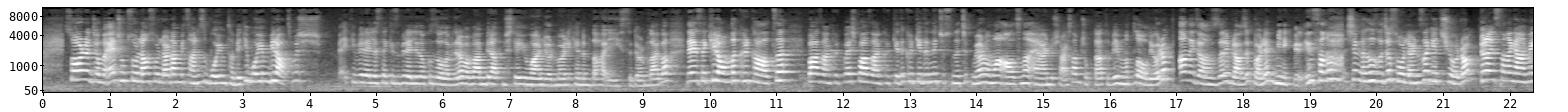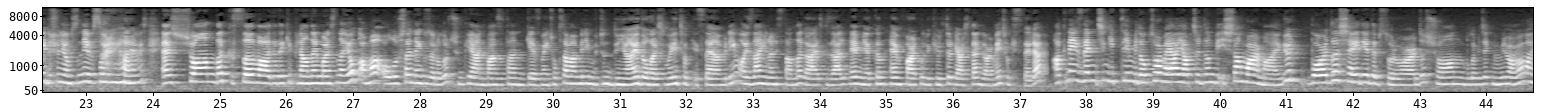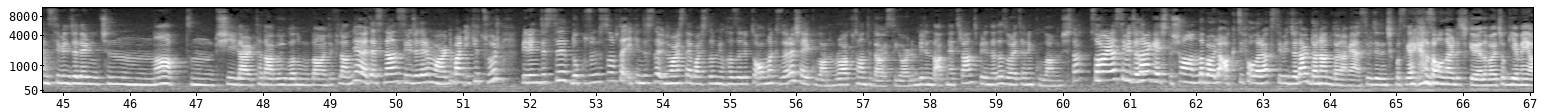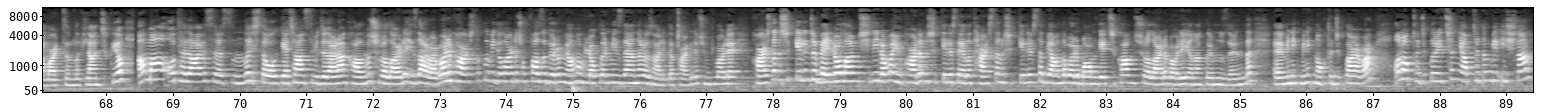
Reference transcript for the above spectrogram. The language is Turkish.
Sonra camı en çok sorulan sorulardan bir tanesi boyum tabii ki. Boyum 1.60 Belki 1.58, 1.59 da olabilir ama ben 1.60 diye yuvarlıyorum. Öyle kendimi daha iyi hissediyorum galiba. Neyse kilom da 46, bazen 45, bazen 47. 47'nin hiç üstüne çıkmıyorum ama altına eğer düşersem çok daha tabii mutlu oluyorum. Anlayacağınız üzere birazcık böyle minik bir insanım. Şimdi hızlıca sorularınıza geçiyorum. Yunanistan'a gelmeyi düşünüyor musun diye bir soru gelmiş. Yani şu anda kısa vadedeki planlarım arasında yok ama olursa ne güzel olur. Çünkü yani ben zaten gezmeyi çok seven biriyim. Bütün dünyaya dolaşmayı çok isteyen biriyim. O yüzden Yunanistan'da gayet güzel hem yakın hem farklı bir kültür gerçekten görmeyi çok isterim. Akne izlerin için gittiğim bir doktor veya yaptırdığım bir işlem var mı Aygül? Bu arada şey diye de bir soru vardı. Şu an bulabilecek miyim bilmiyorum ama hani sivilcelerin için ne yaptın? Bir şeyler, tedavi uyguladın mı daha önce falan diye. Evet eskiden sivilcelerim vardı. Ben iki tur Birincisi 9. sınıfta, ikincisi de üniversiteye başladığım yıl hazırlıkta olmak üzere şey kullandım. Roakutan tedavisi gördüm. Birinde Acnetrend, birinde de Zoretenin kullanmıştım. Sonra sivilceler geçti. Şu anda böyle aktif olarak sivilceler dönem dönem yani sivilcenin çıkması gereken zamanlarda çıkıyor ya da böyle çok yemeği abarttığımda falan çıkıyor. Ama o tedavi sırasında işte o geçen sivilcelerden kalma şuralarda izler var. Böyle karşılıklı videolarda çok fazla görünmüyor ama vloglarımı izleyenler özellikle fark ediyor. Çünkü böyle karşıdan ışık gelince belli olan bir şey değil ama yukarıdan ışık gelirse ya da tersten ışık gelirse bir anda böyle bam diye çıkan şuralarda böyle yanaklarımın üzerinde e, minik minik noktacıklar var. O noktacıkları için yaptırdığım bir işlem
